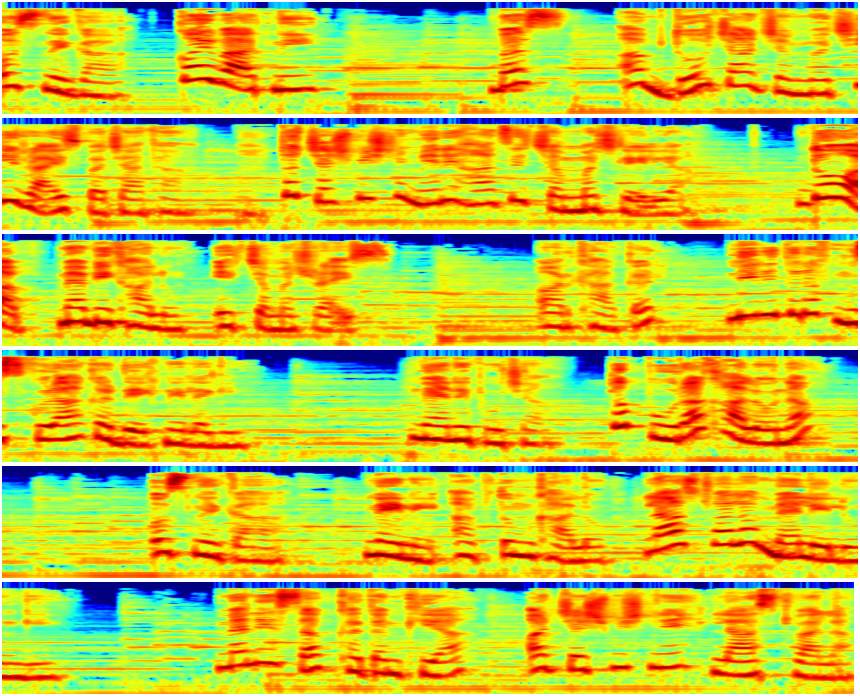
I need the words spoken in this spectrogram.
उसने कहा, कोई बात नहीं। बस अब दो चार चम्मच ही राइस बचा था। तो चश्मिश ने मेरे हाथ से चम्मच ले लिया। दो अब, मैं भी खा लूँ एक चम्मच राइस और खाकर मेरी तरफ़ मुस्कुरा कर देखने लगी। मैंने पूछा तो पूरा खा लो ना? उसने कहा, नहीं नहीं, अब तुम खा लो। लास्ट वाला मैं ले लूँगी। मैंने सब खत्म किया और चश्मिश ने लास्ट वाला।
